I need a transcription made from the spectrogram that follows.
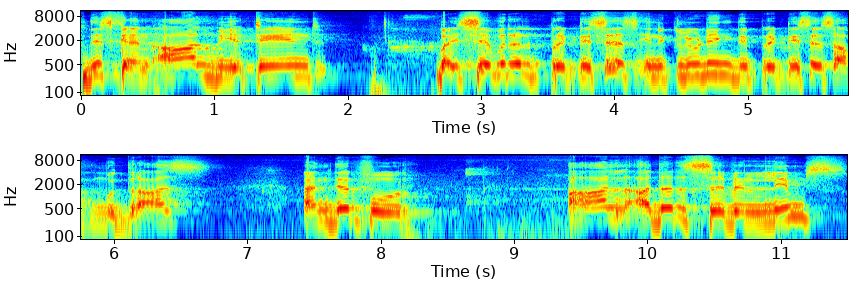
This can all be attained by several practices, including the practices of mudras, and therefore all other seven limbs,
